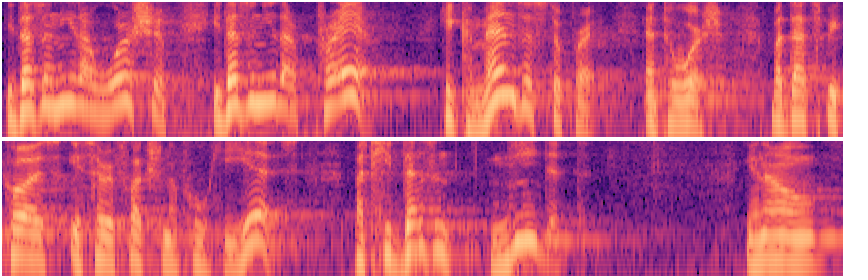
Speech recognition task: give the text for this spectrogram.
He doesn't need our worship. He doesn't need our prayer. He commands us to pray and to worship. But that's because it's a reflection of who He is. But He doesn't need it. You know,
